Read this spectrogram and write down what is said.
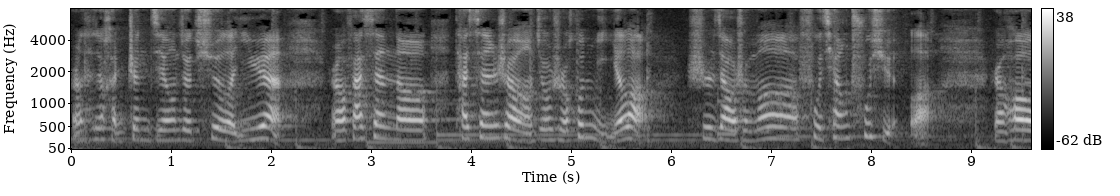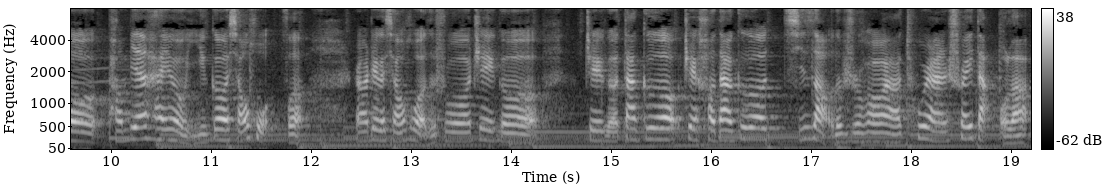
然后他就很震惊，就去了医院，然后发现呢，他先生就是昏迷了，是叫什么腹腔出血了，然后旁边还有一个小伙子，然后这个小伙子说，这个这个大哥，这好大哥洗澡的时候啊，突然摔倒了，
